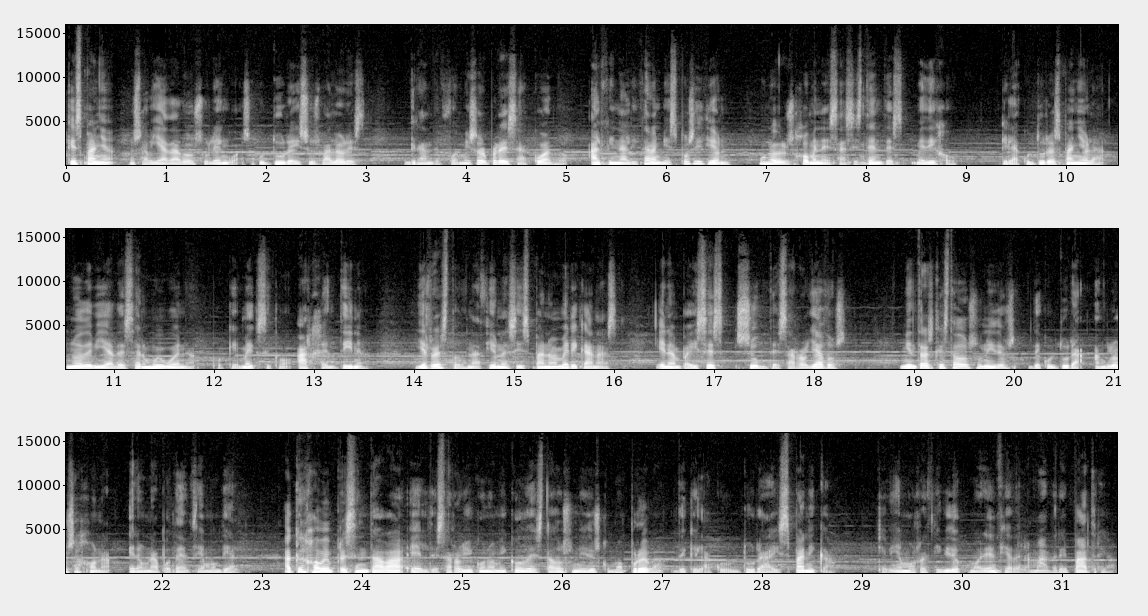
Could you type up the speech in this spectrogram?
que España nos había dado su lengua, su cultura y sus valores. Grande fue mi sorpresa cuando, al finalizar mi exposición, uno de los jóvenes asistentes me dijo que la cultura española no debía de ser muy buena porque México, Argentina y el resto de naciones hispanoamericanas eran países subdesarrollados, mientras que Estados Unidos, de cultura anglosajona, era una potencia mundial. Aquel joven presentaba el desarrollo económico de Estados Unidos como prueba de que la cultura hispánica que habíamos recibido como herencia de la madre patria,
